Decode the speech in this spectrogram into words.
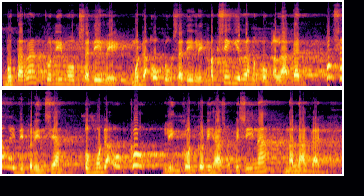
Butaran ko ni mo sa dili, mudaog kog sa dili, magsige ra man kog alagad. Unsa may diferensya? Ug mudaog ko, lingkod ko diha sa opisina, ngalagad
